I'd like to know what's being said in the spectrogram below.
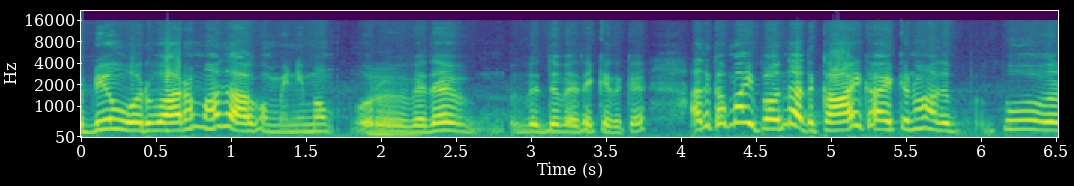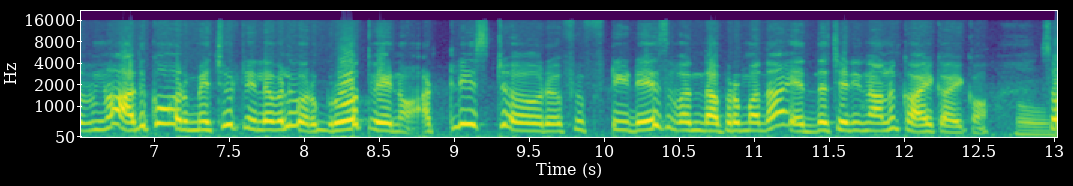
எப்படியும் ஒரு வாரமாவது ஆகும் மினிமம் ஒரு விதை இது விதைக்கிறதுக்கு. அதுக்கப்புறமா இப்போ வந்து அது காய் காய்க்கணும் அது பூ வரணும் அதுக்கும் ஒரு மெச்சூரிட்டி லெவலில் ஒரு growth வேணும். அட்லீஸ்ட் ஒரு ஃபிஃப்டி டேஸ் வந்து அப்புறமா தான் எந்த செடினாலும் காய் காய்க்கும். ஸோ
